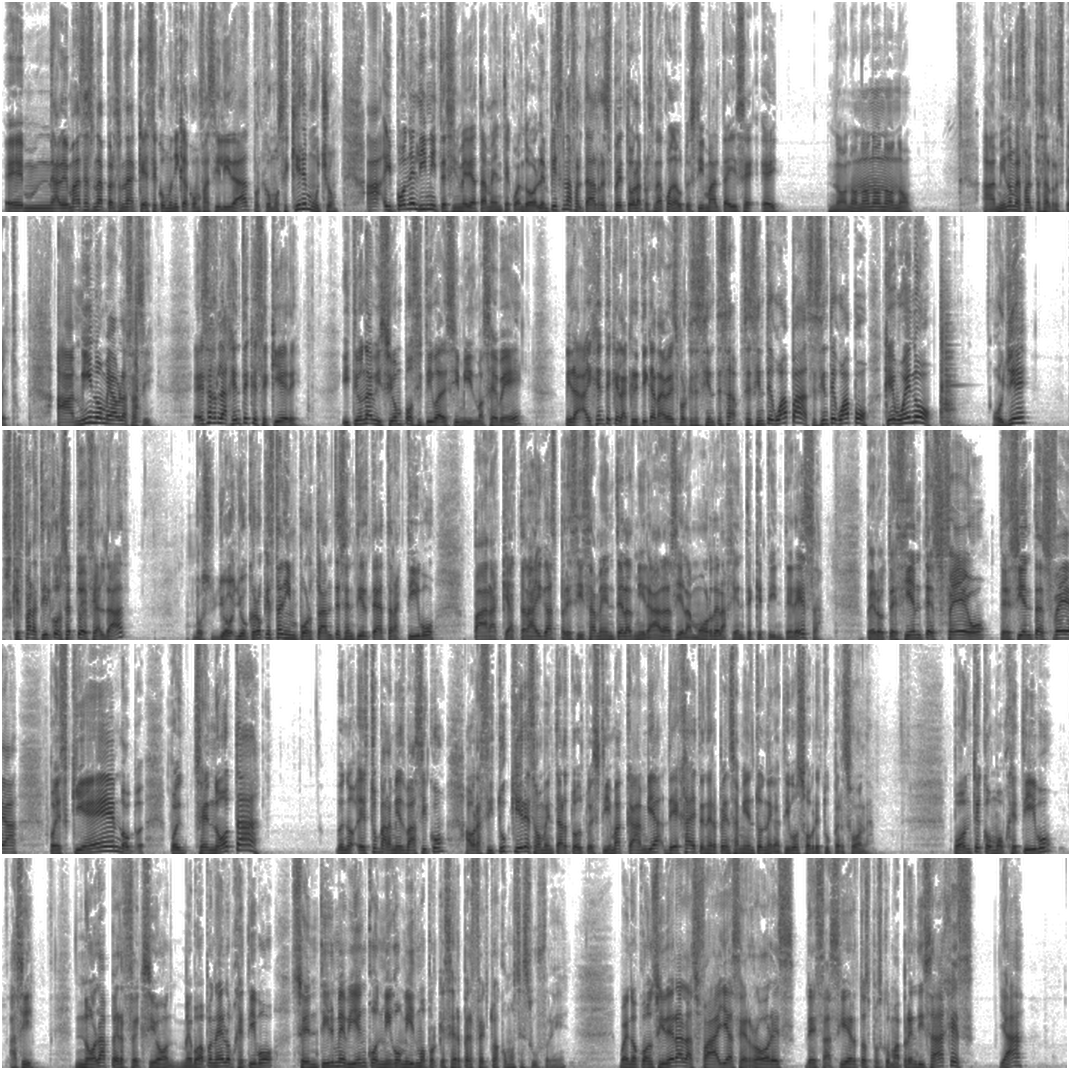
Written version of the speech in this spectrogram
Eh, además es una persona que se comunica con facilidad porque como se quiere mucho, ah, y pone límites inmediatamente. Cuando le empiezan a faltar al respeto, la persona con autoestima alta dice, hey, no, no, no, no, no, no. A mí no me faltas al respeto. A mí no me hablas así. Esa es la gente que se quiere y tiene una visión positiva de sí misma. Se ve. Mira, hay gente que la critican a veces porque se siente, se siente guapa, se siente guapo. ¡Qué bueno! Oye, pues, ¿qué es para ti el concepto de fealdad? Pues yo, yo creo que es tan importante sentirte atractivo para que atraigas precisamente las miradas y el amor de la gente que te interesa. Pero te sientes feo, te sientes fea, pues ¿quién? Pues se nota. Bueno, esto para mí es básico. Ahora, si tú quieres aumentar tu autoestima, cambia, deja de tener pensamientos negativos sobre tu persona. Ponte como objetivo, así, no la perfección. Me voy a poner el objetivo sentirme bien conmigo mismo porque ser perfecto a cómo se sufre. ¿eh? Bueno, considera las fallas, errores, desaciertos, pues como aprendizajes. Ya,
